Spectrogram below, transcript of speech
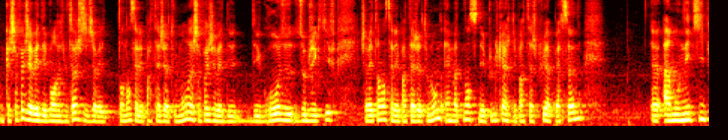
Donc à chaque fois que j'avais des bons résultats, j'avais tendance à les partager à tout le monde. À chaque fois que j'avais des, des gros objectifs, j'avais tendance à les partager à tout le monde. Et maintenant, ce n'est plus le cas, je ne les partage plus à personne euh, à mon équipe,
